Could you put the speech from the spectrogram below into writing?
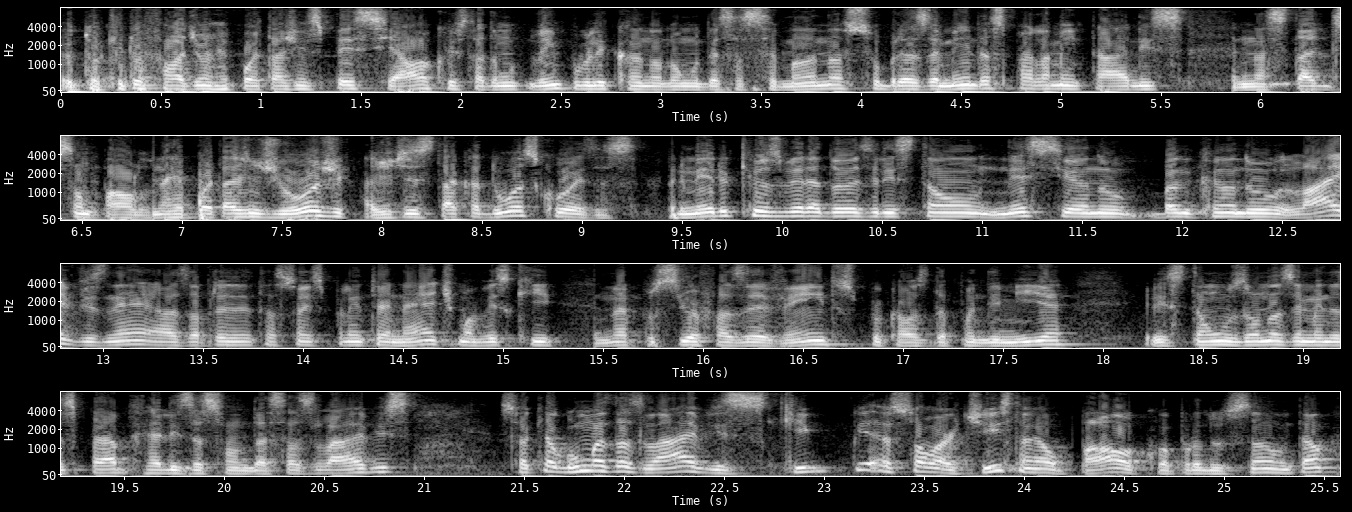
Eu estou aqui para falar de uma reportagem especial que o Estado vem publicando ao longo dessa semana sobre as emendas parlamentares na cidade de São Paulo. Na reportagem de hoje, a gente destaca duas coisas. Primeiro que os vereadores eles estão nesse ano bancando lives, né, as apresentações pela internet, uma vez que não é possível fazer eventos por causa da pandemia, eles estão usando as emendas para a realização dessas lives. Só que algumas das lives, que é só o artista, né, o palco, a produção, então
